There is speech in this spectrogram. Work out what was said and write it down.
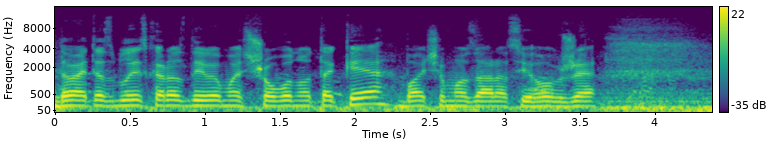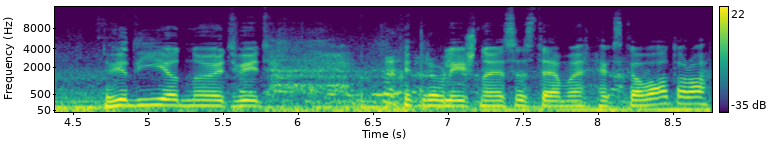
Давайте зблизька роздивимось, що воно таке. Бачимо, зараз його вже від'єднують від гідравлічної системи екскаватора.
